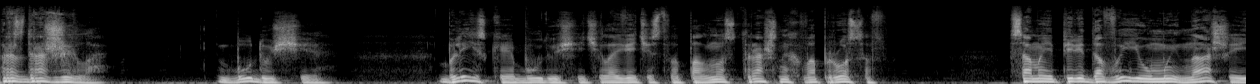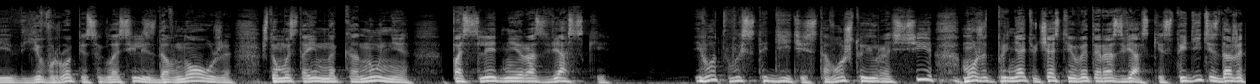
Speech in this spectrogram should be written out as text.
раздражило. Будущее, близкое будущее человечества полно страшных вопросов. Самые передовые умы наши и в Европе согласились давно уже, что мы стоим накануне последние развязки. И вот вы стыдитесь того, что и Россия может принять участие в этой развязке. Стыдитесь даже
